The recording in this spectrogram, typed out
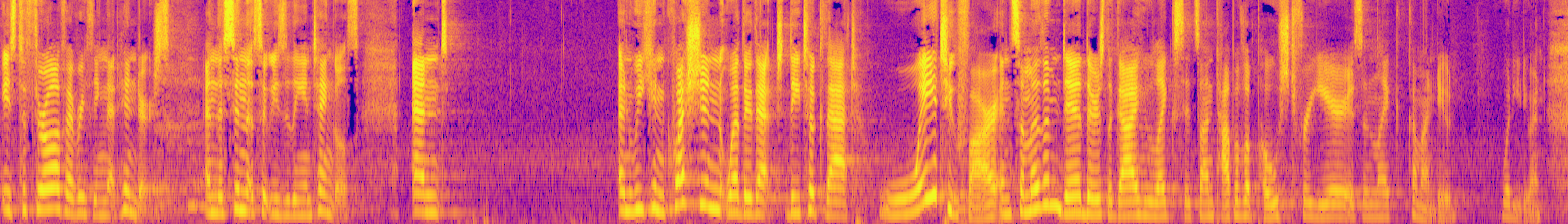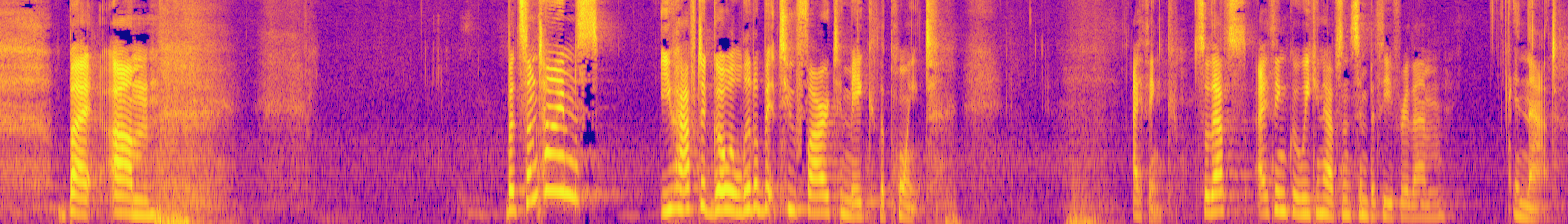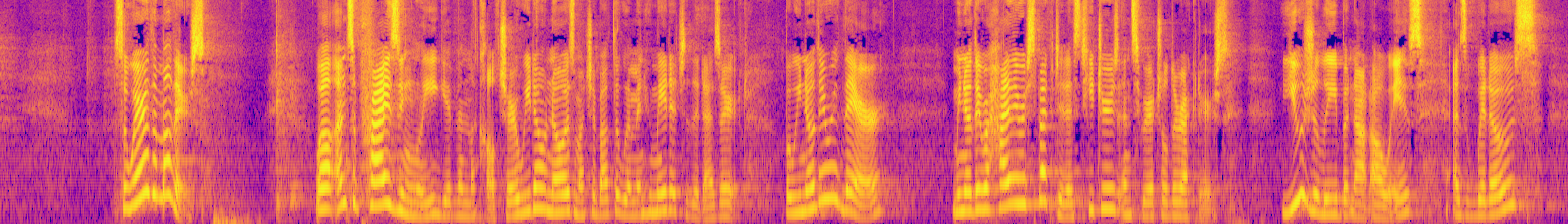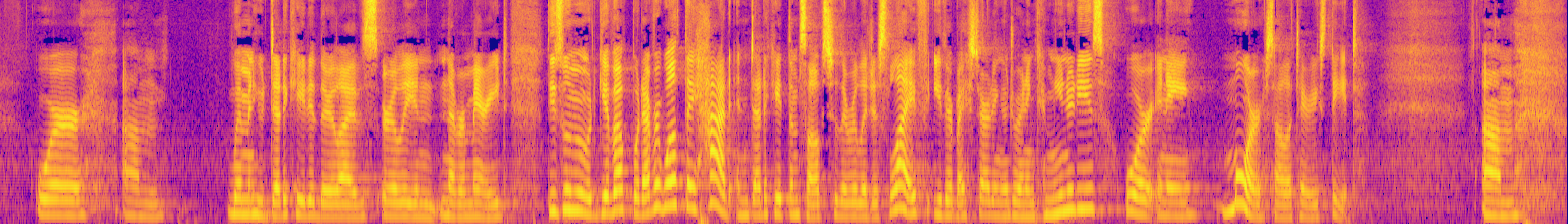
is to throw off everything that hinders and the sin that so easily entangles. And and we can question whether that they took that way too far and some of them did. There's the guy who like sits on top of a post for years and like come on dude. What are you doing? But um but sometimes you have to go a little bit too far to make the point I think. So that's, I think we can have some sympathy for them in that. So, where are the mothers? Well, unsurprisingly, given the culture, we don't know as much about the women who made it to the desert, but we know they were there. We know they were highly respected as teachers and spiritual directors, usually, but not always, as widows or um, women who dedicated their lives early and never married, these women would give up whatever wealth they had and dedicate themselves to their religious life, either by starting or joining communities or in a more solitary state. Um,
